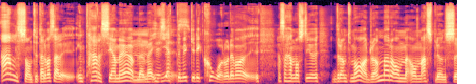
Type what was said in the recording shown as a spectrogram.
alls sånt, utan det var så här intarsia möbler Mm, med precis. jättemycket dekor och det var, alltså han måste ju drömt mardrömmar om, om Asplunds, eh,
